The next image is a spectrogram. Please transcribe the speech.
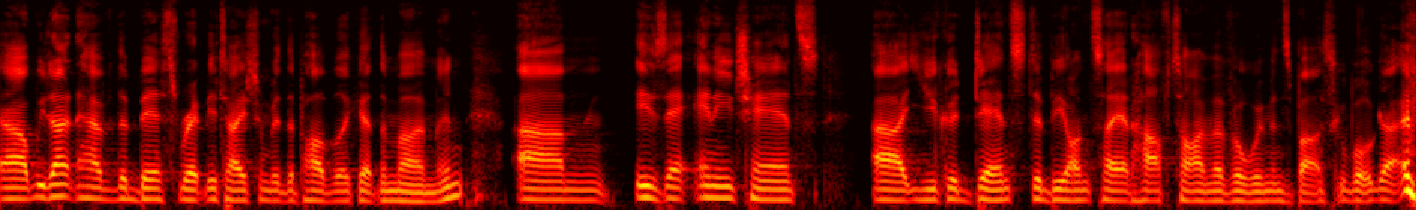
uh, we don't have the best reputation with the public at the moment. Um, is there any chance uh, you could dance to Beyonce at halftime of a women's basketball game?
